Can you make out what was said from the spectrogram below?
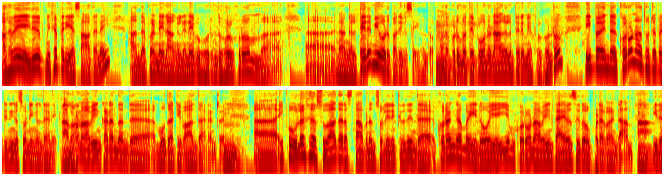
ஆகவே இது மிகப்பெரிய சாதனை. அந்த பெண்ணை நாங்கள் நினைவு கூர்ந்து கொள்கிறோம். நாங்கள் பெருமையோடு பதிவு செய்கின்றோம். அந்த குடும்பத்தை போன்று நாங்களும் பெருமை கொள்கின்றோம். இப்ப இந்த கொரோனா தொற்றை பற்றி நீங்க சொன்னீங்க தானே? கொரோனாவையும் கடந்த அந்த மூதாட்டி வாழ்ந்தார் என்று. இப்போ உலக சுகாதார ஸ்தாபனம் சொல்லியிருக்கிறது இந்த குரங்கம்மை நோயையும் கொரோனாவையும் தயவு செய்து ஒப்பிட வேண்டாம். இது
